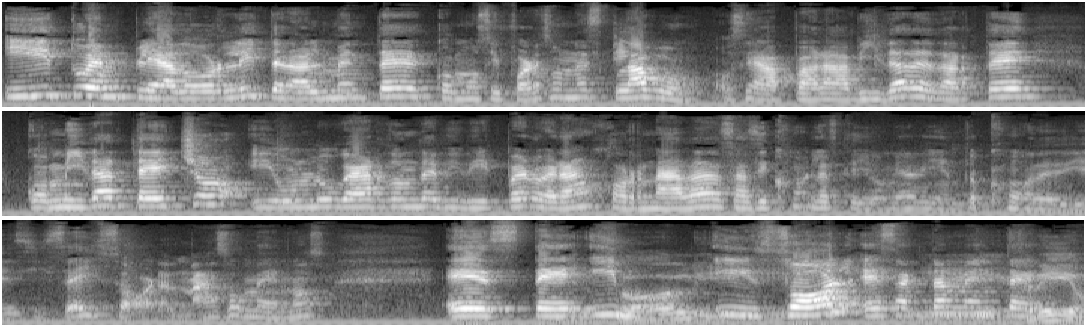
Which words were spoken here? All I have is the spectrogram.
y tu empleador literalmente como si fueras un esclavo, o sea, para vida de darte comida, techo y un lugar donde vivir, pero eran jornadas así como las que yo me aviento, como de 16 horas más o menos. Este, Y y, sol y- y sol, exactamente. y frío.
